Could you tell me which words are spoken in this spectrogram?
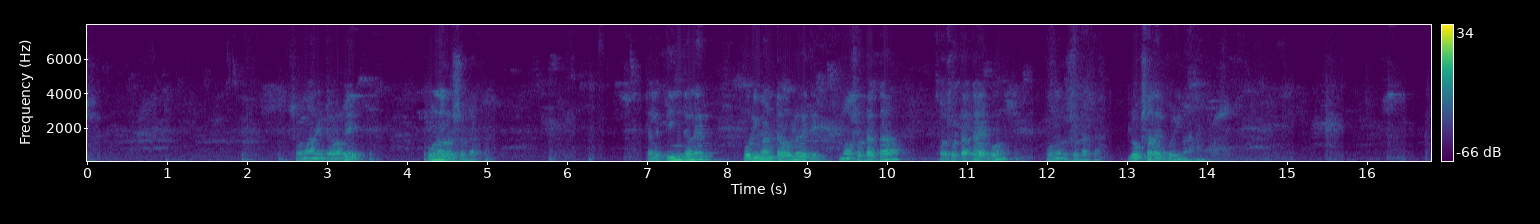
সমান এটা হবে পনেরোশো টাকা। তাহলে তিনজনের পরিমাণটা হলো এতে নশো টাকা ছশো টাকা এবং পনেরোশো টাকা। লোকসানের পরিমাণ।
